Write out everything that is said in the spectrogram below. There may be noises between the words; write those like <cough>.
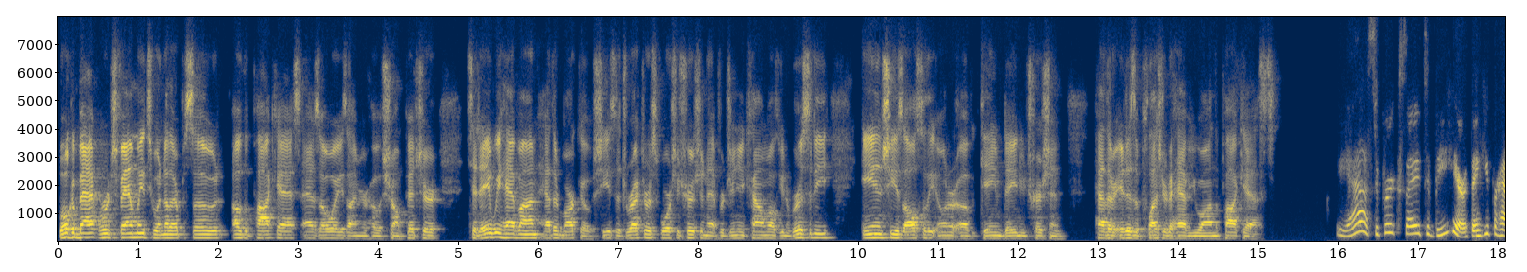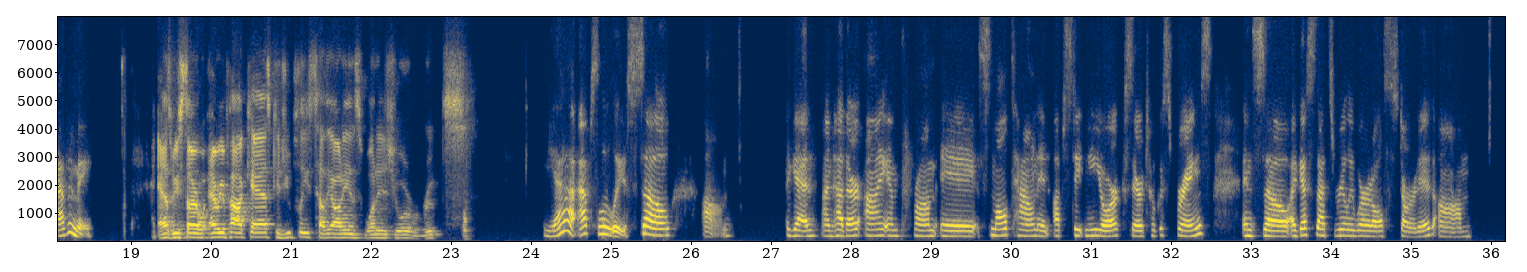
Welcome back, Roots family, to another episode of the podcast. As always, I'm your host, Shawn Pitcher. Today we have on Heather Marko. She's the director of sports nutrition at Virginia Commonwealth University, and she is also the owner of Game Day Nutrition. Heather, it is a pleasure to have you on the podcast. Yeah, super excited to be here. Thank you for having me. As we start every podcast, could you please tell the audience what is your roots? Yeah, absolutely. So, um, again, I'm Heather. I am from a small town in upstate New York, Saratoga Springs. And so I guess that's really where it all started. Um,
